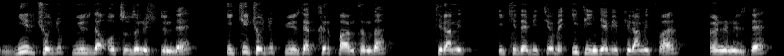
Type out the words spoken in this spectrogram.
Bir çocuk yüzde otuzun üstünde. iki çocuk yüzde kırk bantında. Piramit 2'de bitiyor ve ip ince bir piramit var önünüzde.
